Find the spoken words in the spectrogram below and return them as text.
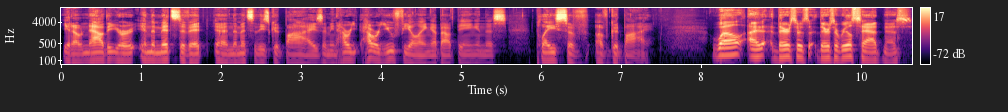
you know, now that you're in the midst of it, in the midst of these goodbyes, I mean, how are you, how are you feeling about being in this place of of goodbye? Well, I, there's a, there's a real sadness.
